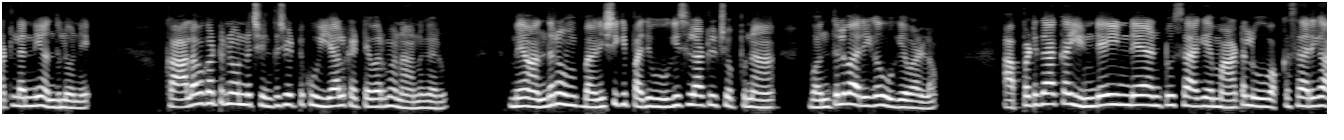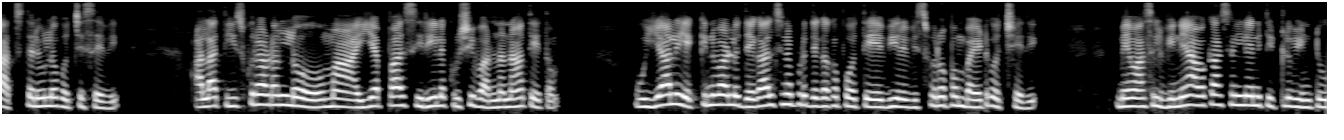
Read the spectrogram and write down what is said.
ఆటలన్నీ అందులోనే. కాలువ గట్టున ఉన్న చింత చెట్టుకు ఉయ్యాలు కట్టేవారు మా నాన్నగారు. మేమందరం మనిషికి పది ఊగిసలాటలు చొప్పున వంతుల వారీగా ఊగేవాళ్ళం. అప్పటిదాకా ఇండే ఇండే అంటూ సాగే మాటలు ఒక్కసారిగా అచ్చ తెలుగులోకి వచ్చేసేవి. అలా తీసుకురావడంలో మా అయ్యప్ప సిరీల కృషి వర్ణనాతీతం. ఉయ్యాలు ఎక్కిన వాళ్ళు దిగాల్సినప్పుడు దిగకపోతే వీరి విశ్వరూపం బయటకు వచ్చేది. మేము అసలు వినే అవకాశం లేని తిట్లు వింటూ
